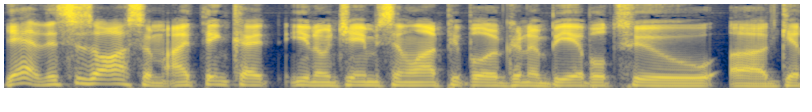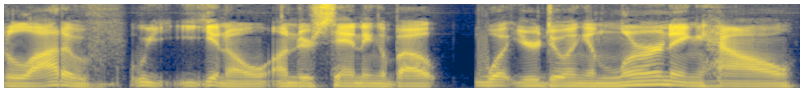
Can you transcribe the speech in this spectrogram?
Yeah, this is awesome. I think that you know, Jameson. A lot of people are going to be able to uh, get a lot of you know understanding about what you're doing and learning how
